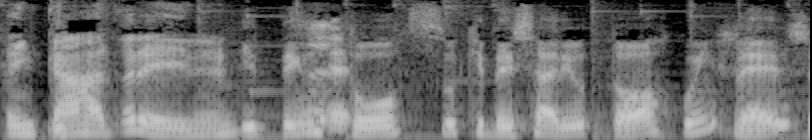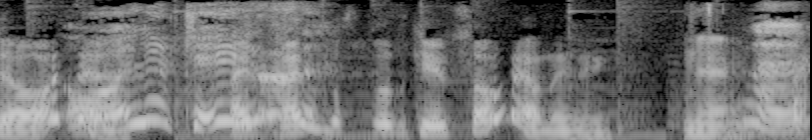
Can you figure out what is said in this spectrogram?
Tem carro, adorei, né? e tem um É. torso que deixaria o Thor com inveja. Olha, Olha, que mas isso. mais gostoso que ele só o Léo, né, gente? É. Né?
